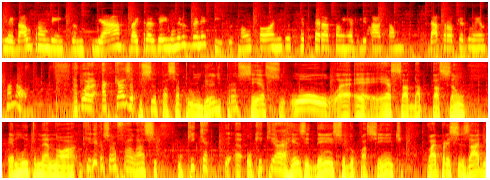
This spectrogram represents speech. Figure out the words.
levá-lo para um ambiente domiciliar vai trazer inúmeros benefícios, não só a nível de recuperação e reabilitação da própria doença, não. Agora, a casa precisa passar por um grande processo ou é, é, essa adaptação é muito menor? Eu queria que a senhora falasse o que, que, a, o que, que a residência do paciente vai precisar de,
